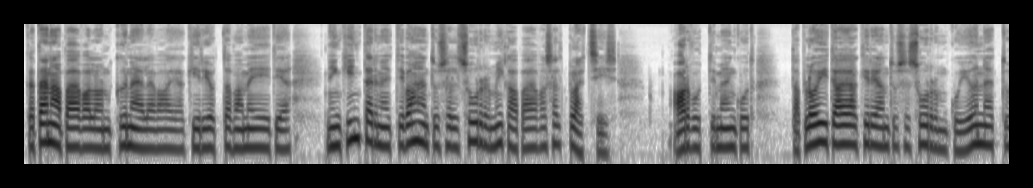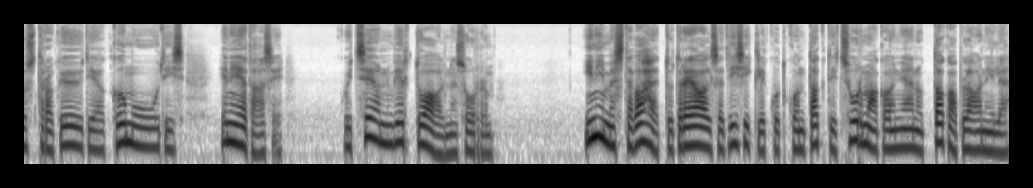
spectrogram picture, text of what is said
ka tänapäeval on kõneleva ja kirjutava meedia ning interneti vahendusel surm igapäevaselt platsis. arvutimängud, tabloidajakirjanduse surm kui õnnetus, tragöödia, kõmu-uudis ja nii edasi. kuid see on virtuaalne surm. inimeste vahetud reaalsed isiklikud kontaktid surmaga on jäänud tagaplaanile.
